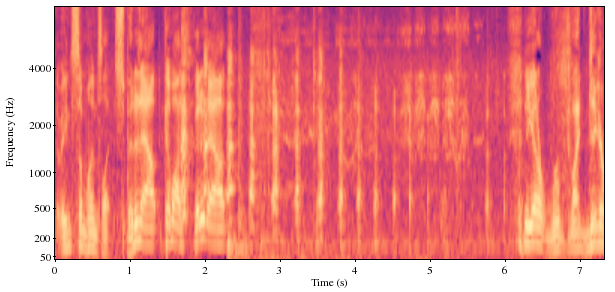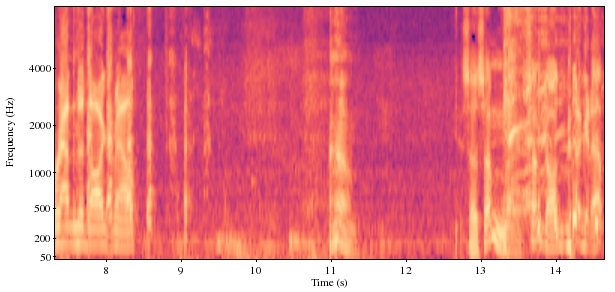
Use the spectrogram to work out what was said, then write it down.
I mean, someone's like, spit it out. Come on, spit it out. And you gotta like dig around in the dog's mouth. so some uh, some dog dug it up.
